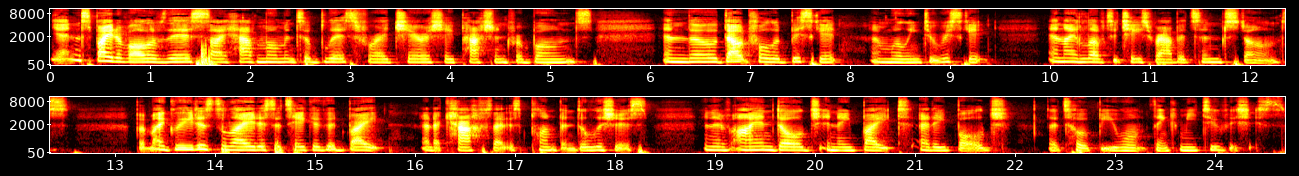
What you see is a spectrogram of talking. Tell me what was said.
Yet, in spite of all of this, I have moments of bliss, for I cherish a passion for bones. And though doubtful of biscuit, I'm willing to risk it, and I love to chase rabbits and stones. But my greatest delight is to take a good bite at a calf that is plump and delicious. And if I indulge in a bite at a bulge, let's hope you won't think me too vicious.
